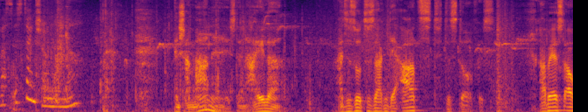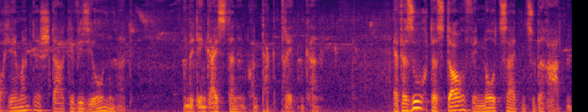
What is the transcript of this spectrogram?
Was ist ein Schamane? Ein Schamane ist ein Heiler. Also sozusagen der Arzt des Dorfes. Aber er ist auch jemand, der starke Visionen hat und mit den Geistern in Kontakt treten kann. Er versucht, das Dorf in Notzeiten zu beraten.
